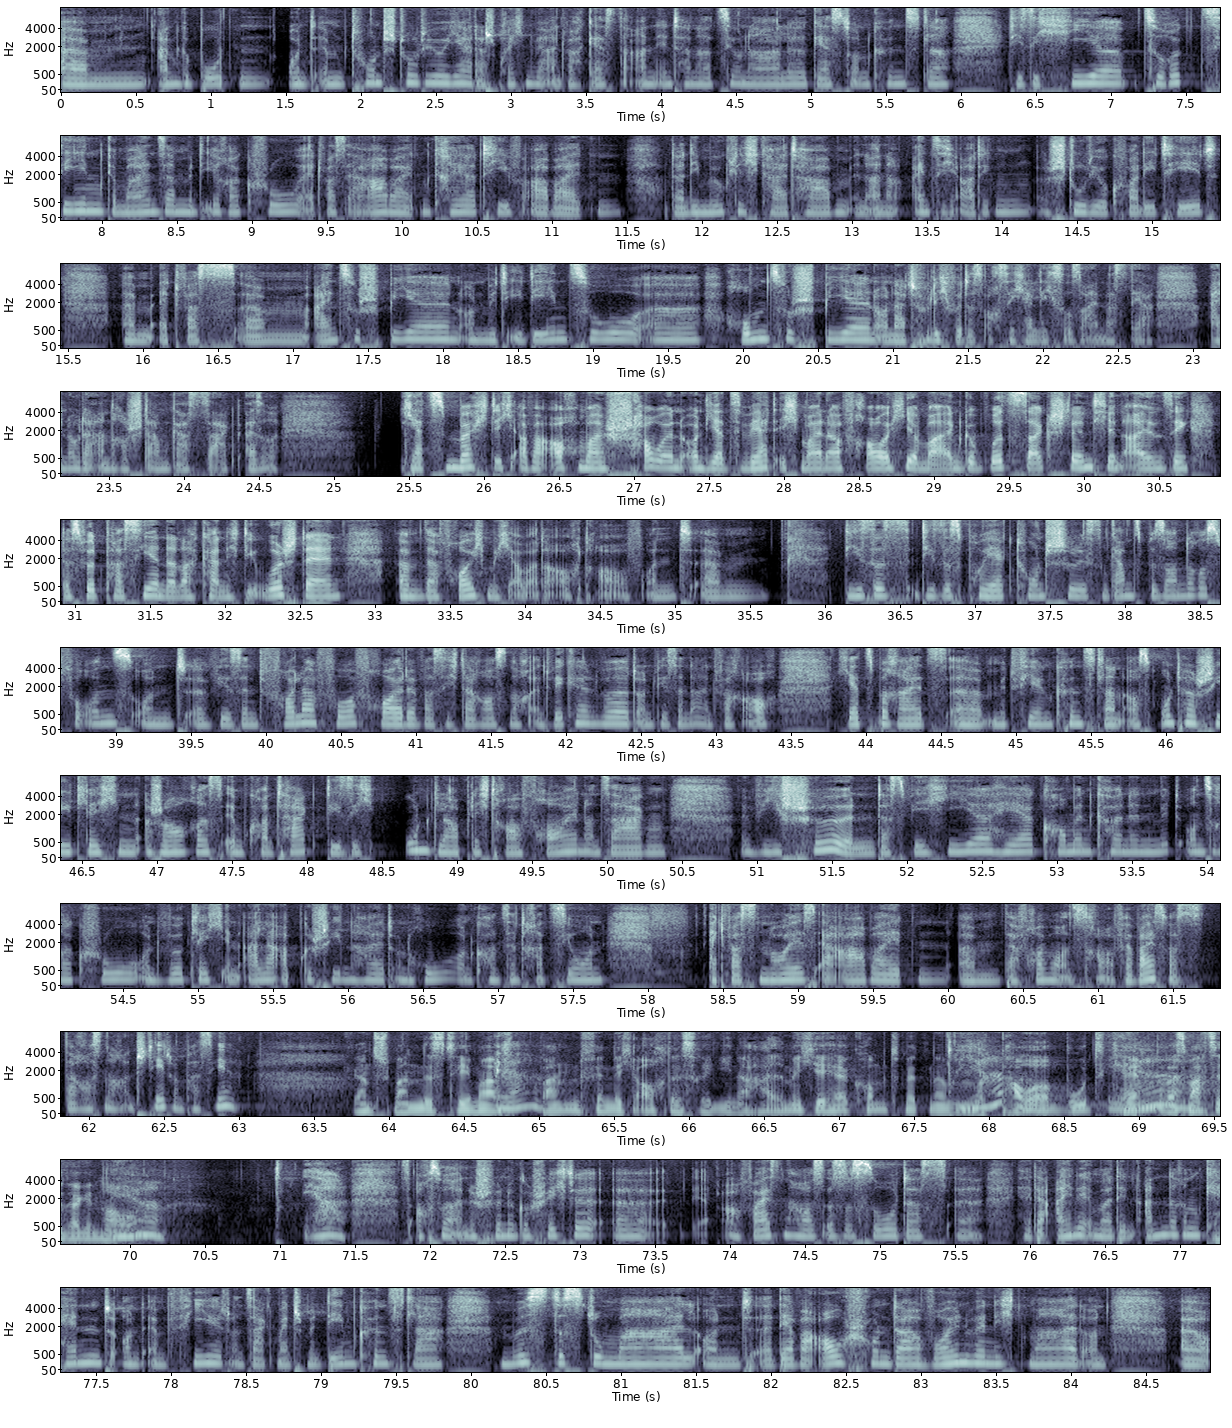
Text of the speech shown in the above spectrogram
ähm, angeboten. Und im Tonstudio, ja, da sprechen wir einfach Gäste an, internationale Gäste und Künstler, die sich hier zurückziehen, gemeinsam mit ihrer Crew etwas erarbeiten, kreativ arbeiten arbeiten und dann die Möglichkeit haben, in einer einzigartigen Studioqualität ähm, etwas ähm, einzuspielen und mit Ideen zu äh, rumzuspielen. Und natürlich wird es auch sicherlich so sein, dass der ein oder andere Stammgast sagt, also Jetzt möchte ich aber auch mal schauen und jetzt werde ich meiner Frau hier mal ein Geburtstagsständchen einsingen. Das wird passieren, danach kann ich die Uhr stellen. Ähm, da freue ich mich aber da auch drauf. Und ähm, dieses, dieses Projekt Tonstudio ist ein ganz besonderes für uns und äh, wir sind voller Vorfreude, was sich daraus noch entwickeln wird. Und wir sind einfach auch jetzt bereits äh, mit vielen Künstlern aus unterschiedlichen Genres im Kontakt, die sich unglaublich drauf freuen und sagen, wie schön, dass wir hierher kommen können mit unserer Crew und wirklich in aller Abgeschiedenheit und Ruhe und Konzentration etwas Neues erarbeiten. Ähm, da freuen wir uns drauf. Wer weiß, was daraus noch entsteht und passiert. Ganz spannendes Thema. Ja. Spannend finde ich auch, dass Regina Halmich hierher kommt mit einem ja. Power Bootcamp. Was macht sie da genau? Ja. Ja, ist auch so eine schöne Geschichte. Äh, auf Weißenhaus ist es so, dass äh, ja der eine immer den anderen kennt und empfiehlt und sagt, Mensch, mit dem Künstler müsstest du mal und äh, der war auch schon da, wollen wir nicht mal. Und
